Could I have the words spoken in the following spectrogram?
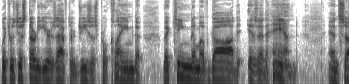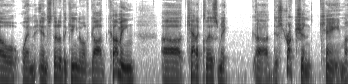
which was just 30 years after Jesus proclaimed, The kingdom of God is at hand. And so, when instead of the kingdom of God coming, uh, cataclysmic uh, destruction came.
